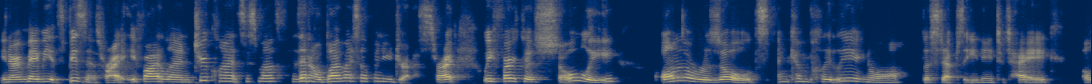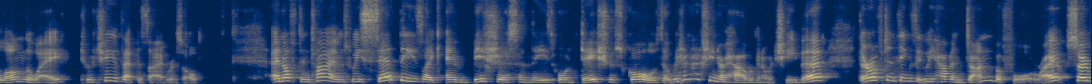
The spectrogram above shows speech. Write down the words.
You know, maybe it's business, right? If I learn two clients this month, then I'll buy myself a new dress, right? We focus solely on the results and completely ignore the steps that you need to take along the way to achieve that desired result. And oftentimes we set these like ambitious and these audacious goals that we don't actually know how we're going to achieve it. They're often things that we haven't done before, right? So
